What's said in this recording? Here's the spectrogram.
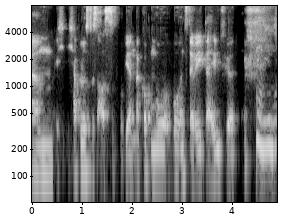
ähm, ich, ich habe Lust, das auszuprobieren. Mal gucken, wo, wo uns der Weg dahin führt. Ja, genau.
